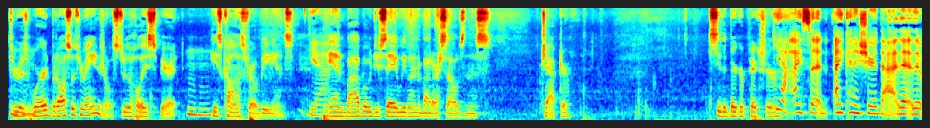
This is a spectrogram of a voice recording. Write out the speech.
through mm-hmm. His Word, but also through angels, through the Holy Spirit. Mm-hmm. He's calling us for obedience. Yeah. And Bob, what would you say we learn about ourselves in this chapter? See the bigger picture. Yeah, I said I kind of shared that, that that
